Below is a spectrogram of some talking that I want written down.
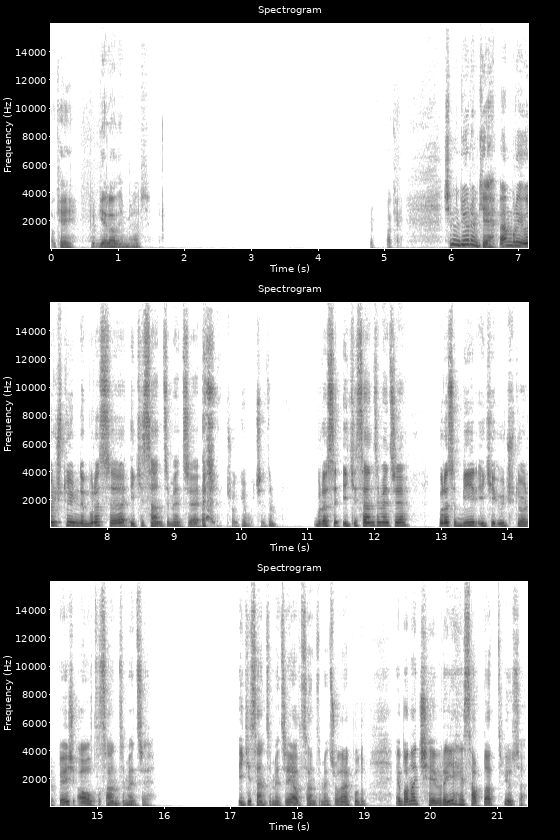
Okey. Geri alayım biraz. Okey. Şimdi diyorum ki ben burayı ölçtüğümde burası 2 santimetre. Çok yamuk çizdim. Burası 2 santimetre. Burası 1, 2, 3, 4, 5, 6 santimetre. 2 santimetreyi 6 santimetre olarak buldum. E bana çevreyi hesaplattırıyorsa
